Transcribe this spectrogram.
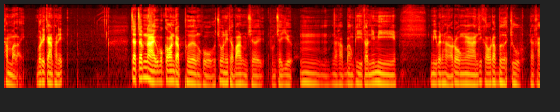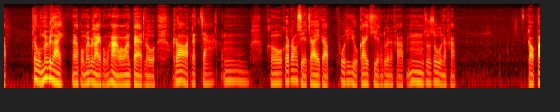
ทำอะไร บริการพาณิชย์ จัดจำหน่ายอุปกรณ์ดับเพลิงโหช่วงนี้แถวบ้านผมใช้ผมใช้เยอะ อืมนะครับ บางพีตอนนี้มีมีปัญหาโรงงานที่เขาระเบิดอยู่นะครับ แต่ผมไม่เป็นไรนะครับผมไม่เป็นไร ผมห่างประมาณ 8 โล รอดนะจ๊ะอืมเขาก็ต้องเสียใจกับผู้ที่อยู่ใกล้เคียงด้วยนะครับ อืมสู้ๆนะครับ ต่อไป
